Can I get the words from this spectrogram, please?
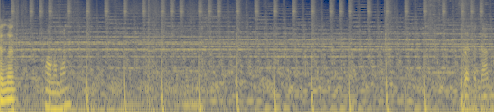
Lion land. Warm again.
